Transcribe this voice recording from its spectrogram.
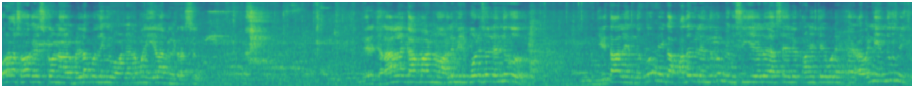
ఊరగా షోక్ వేసుకున్నారు బిల్డప్లు దిగి వెళ్ళమని ఇలా మీకు డ్రెస్సు. మీరు జనాలను కాపాడిన వాళ్ళు మీరు పోలీసు వాళ్ళు ఎందుకు? మీకు జీతాలు ఎందుకు? మీకు ఆ పదవులు ఎందుకు? మీకు సీఏలు ఎస్ఐలు కానిస్టేబుల్ హెడ్ అవన్నీ ఎందుకు మీకు?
